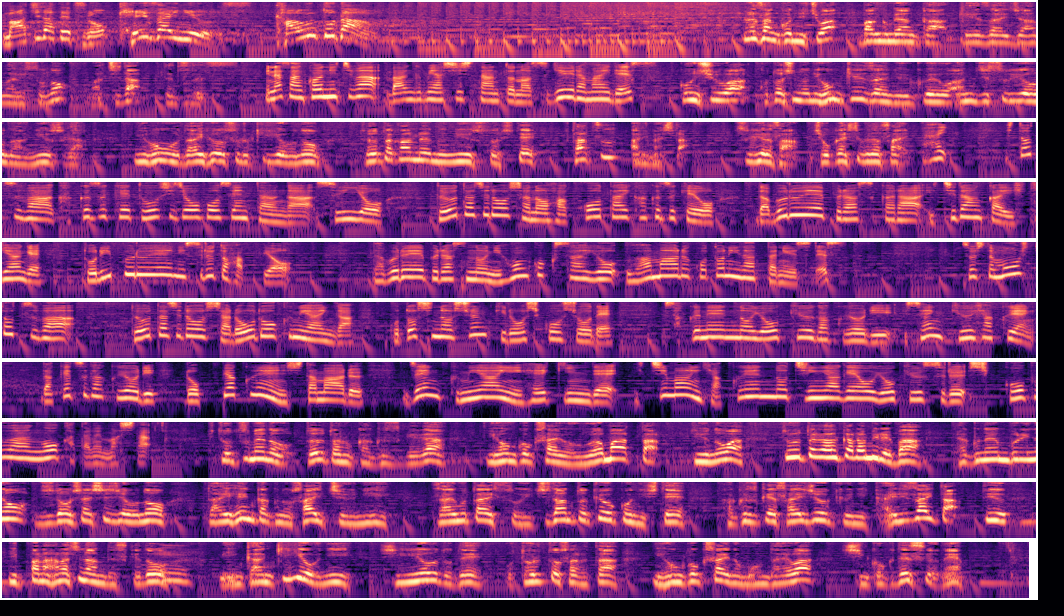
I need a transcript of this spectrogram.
町田鉄の経済ニュースカウントダウン。皆さんこんにちは。番組アンカー経済ジャーナリストの町田鉄です。皆さんこんにちは。番組アシスタントの杉浦舞です。今週は今年の日本経済の行方を暗示するようなニュースが日本を代表する企業のトヨタ関連のニュースとして2つありました杉浦さん紹介してください。はい。一つは格付け投資情報センターが水曜トヨタ自動車の発行体格付けを AA プラスから1段階引き上げトリプル A にすると発表。AA プラスの日本国債を上回ることになったニュースです。そしてもう一つはトヨタ自動車労働組合が今年の春季労使交渉で昨年の要求額より1900円妥結額より600円下回る全組合員平均で1万100円の賃上げを要求する執行部案を固めました。一つ目のトヨタの格付けが日本国債を上回ったっていうのはトヨタ側から見れば100年ぶりの自動車市場の大変革の最中に財務体質を一段と強固にして格付け最上級に返り咲いたっていう立派な話なんですけど、うん、民間企業に信用度で劣るとされた日本国債の問題は深刻ですよね。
